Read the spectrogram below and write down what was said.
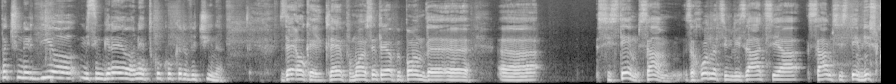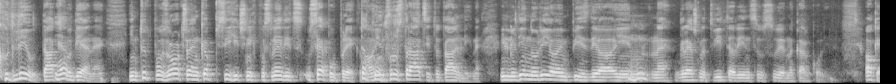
pač naredijo, mislim, grejo ne, tako kot večina. Zdaj, ok, tle, po mojem, vsem treba pripomniti. Uh, sistem, sam, zahodna civilizacija, sam sistem je škodljiv, tako Ja. kot je. Ne? In tudi povzroča en kup psihičnih posledic, vse povprek. No? In frustracij totalnih. Ne? In ljudje norijo in pizdijo, in uh -huh. ne, greš na Twitter in se usuje na karkoli. ne. Okay.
